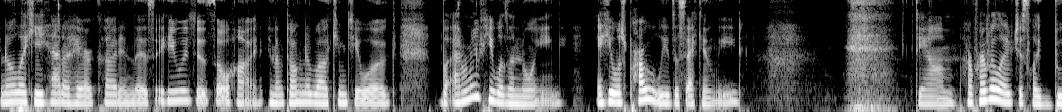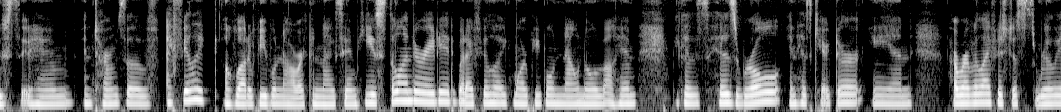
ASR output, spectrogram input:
I know like he had a haircut in this. He was just so hot. And I'm talking about Kim Ji Wook, but I don't know if he was annoying. And he was probably the second lead. Damn, her private life just like boosted him in terms of. I feel like a lot of people now recognize him. He is still underrated, but I feel like more people now know about him because his role and his character and her private Life is just really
